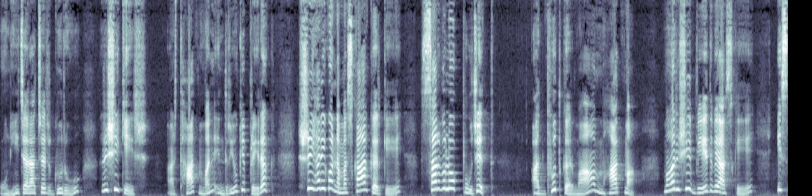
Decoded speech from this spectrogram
उन्हीं चराचर गुरु ऋषिकेश, अर्थात मन इंद्रियों के प्रेरक श्री हरि को नमस्कार करके सर्वलोक पूजित अद्भुत कर्मा महात्मा महर्षि वेद व्यास के इस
